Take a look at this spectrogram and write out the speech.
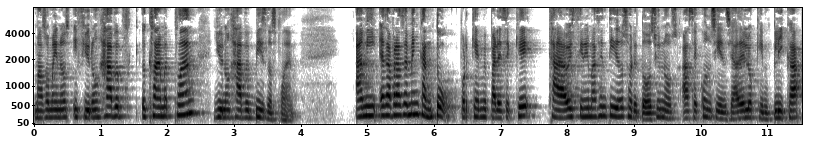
más o menos, if you don't have a, climate plan, you don't have a business plan. A mí esa frase me encantó porque me parece que cada vez tiene más sentido, sobre todo si uno hace conciencia de lo que implica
